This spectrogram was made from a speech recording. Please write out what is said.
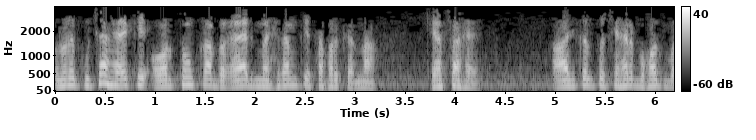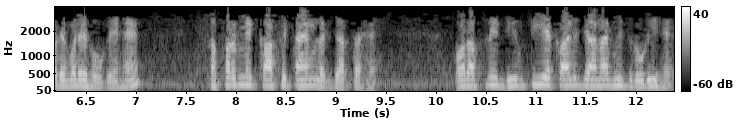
انہوں نے پوچھا ہے کہ عورتوں کا بغیر محرم کے سفر کرنا کیسا ہے؟ آج کل تو شہر بہت بڑے بڑے ہو گئے ہیں، سفر میں کافی ٹائم لگ جاتا ہے اور اپنی ڈیوٹی یا کالج جانا بھی ضروری ہے۔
